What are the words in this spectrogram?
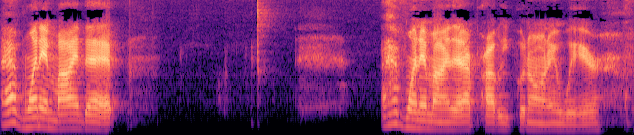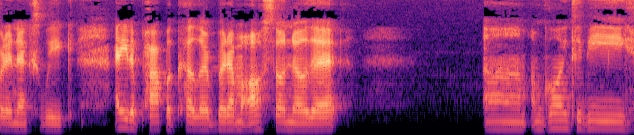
I have one in mind that I have one in mind that I probably put on and wear for the next week. I need to pop a color, but I'm also know that um, I'm going to be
